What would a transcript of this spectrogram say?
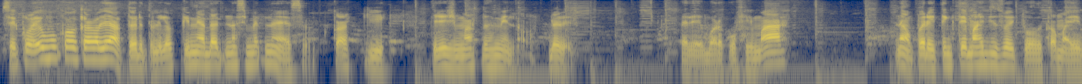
Você, eu vou colocar aleatório, tá ligado? Porque minha data de nascimento não é essa. Vou colocar aqui 3 de março de 2009. Beleza. Pera aí, bora confirmar. Não, pera aí, tem que ter mais de 18 anos, calma aí.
